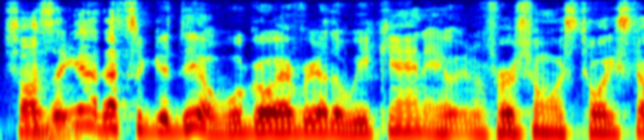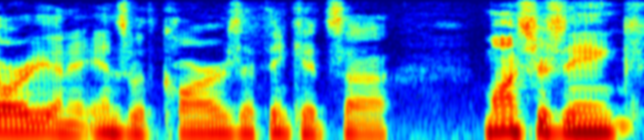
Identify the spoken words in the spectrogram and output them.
So I was like, yeah, that's a good deal. We'll go every other weekend. It, the first one was Toy Story, and it ends with Cars. I think it's uh, Monsters Inc.,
